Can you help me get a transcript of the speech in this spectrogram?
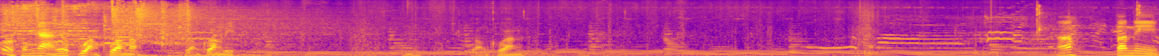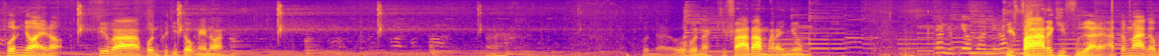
โอ้ทงหญ้าเรียกวางควงเนาะกวางควงดีอืมกวางควงเอะ ตอนนี้ฝนหน่อยเนาะคือว่าฝนคือจิตกแน่นอนอ่าฝนหน่อยโอ้ฝนอะขี้ฟ้าดำอะไรยุ่มเจ้าหนูเกี่ยวมันนี่แล้วขี้ฟ้าแล้วขี้เฟือเลยอัตมากับ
